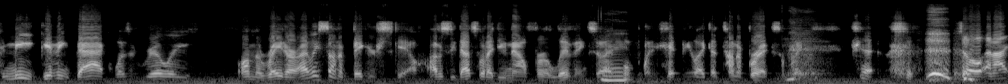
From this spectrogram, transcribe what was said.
to me, giving back wasn't really on the radar, at least on a bigger scale. Obviously, that's what I do now for a living. So at one point, it hit me like a ton of bricks. I'm like, shit. so, and I,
